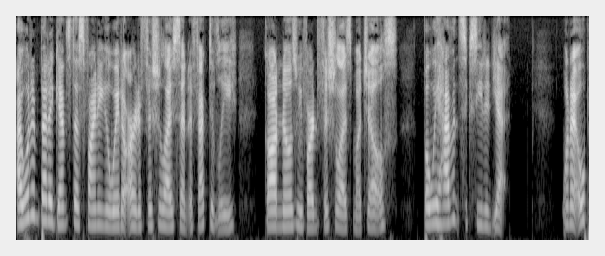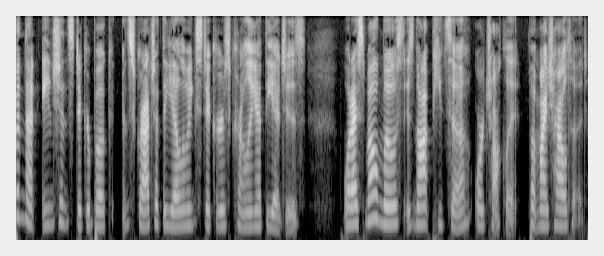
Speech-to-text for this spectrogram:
I wouldn't bet against us finding a way to artificialize scent effectively, God knows we've artificialized much else, but we haven't succeeded yet. When I open that ancient sticker book and scratch at the yellowing stickers curling at the edges, what I smell most is not pizza or chocolate, but my childhood.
